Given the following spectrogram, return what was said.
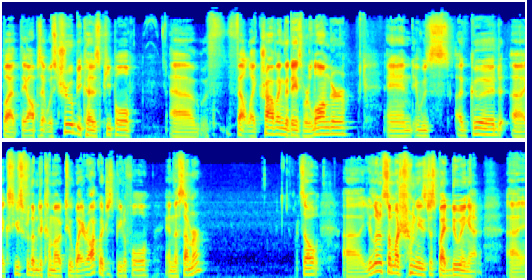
But the opposite was true because people uh, felt like traveling. The days were longer, and it was a good uh, excuse for them to come out to White Rock, which is beautiful in the summer. So uh, you learn so much from these just by doing it, uh,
